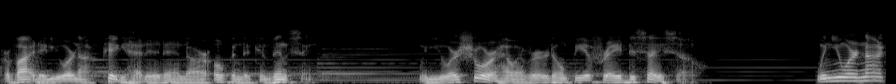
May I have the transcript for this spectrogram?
provided you are not pig headed and are open to convincing. When you are sure, however, don't be afraid to say so. When you are not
